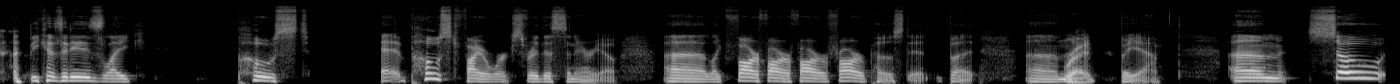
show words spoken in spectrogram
because it is like post uh, post fireworks for this scenario. Uh like far far far far post it, but um right. but yeah. Um so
